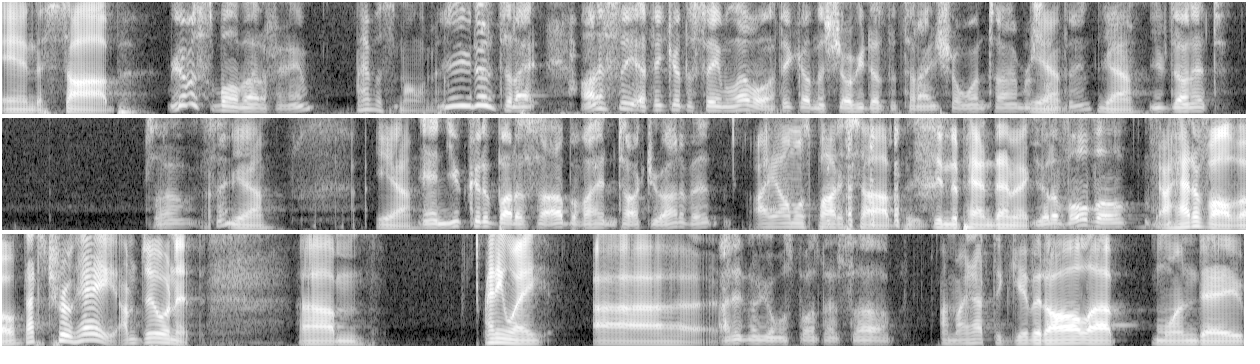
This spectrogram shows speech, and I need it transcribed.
and a Saab. You have a small amount of fame. I have a small amount. Yeah, you did it tonight. Honestly, I think you're at the same level. I think on the show he does the Tonight Show one time or yeah, something. yeah, You've done it. So, same. yeah, yeah. And you could have bought a Saab if I hadn't talked you out of it. I almost bought a Saab in the pandemic. You had a Volvo. I had a Volvo. That's true. Hey, I'm doing it. Um. Anyway, uh, I didn't know you almost bought that Saab. I might have to give it all up one day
